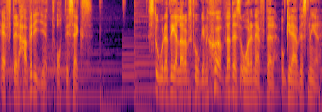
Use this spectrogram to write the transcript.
efter haveriet 86. Stora delar av skogen skövlades åren efter och grävdes ner.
